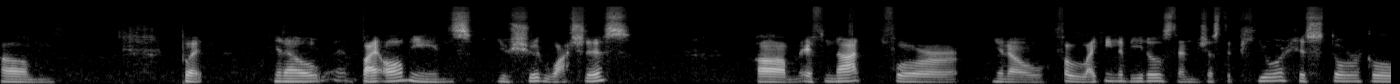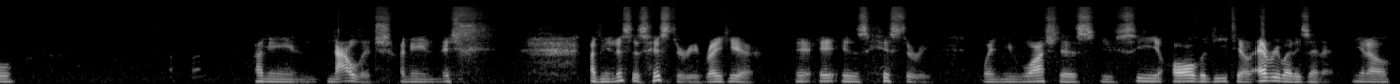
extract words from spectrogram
Um, but you know by all means you should watch this. Um, if not for you know for liking the beatles then just the pure historical i mean knowledge. I mean i mean this is history right here. It, it is history. When you watch this, you see all the detail. Everybody's in it. You know,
